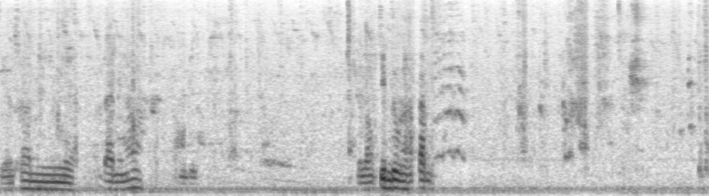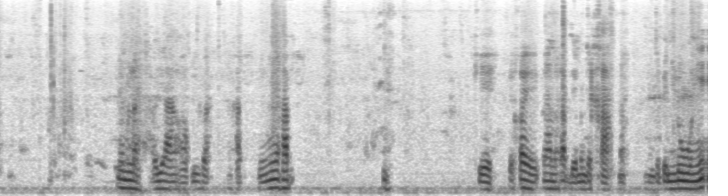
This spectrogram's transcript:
เดี๋ยวถ้ามีเหนียบได้ไหมเนาะลองดูเดี๋ยวลอง จิ้มดูนะครับแป๊บนึงไม่เป็นไรเอายางออกดีกว่านะครับ อย่างนี้ครับโอเคค่อยๆนั่นนะครับ เดี๋ยวมันจะขาดนะมันจะเป็นรูนี้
